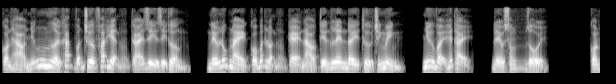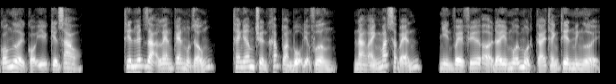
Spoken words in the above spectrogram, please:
còn hảo những người khác vẫn chưa phát hiện cái gì dị thường, nếu lúc này có bất luận kẻ nào tiến lên đây thử chính mình, như vậy hết thảy, đều xong rồi. Còn có người có ý kiến sao? Thiên huyết dạ len ken một giống, thanh âm truyền khắp toàn bộ địa phương, nàng ánh mắt sắc bén, nhìn về phía ở đây mỗi một cái thánh thiên minh người.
